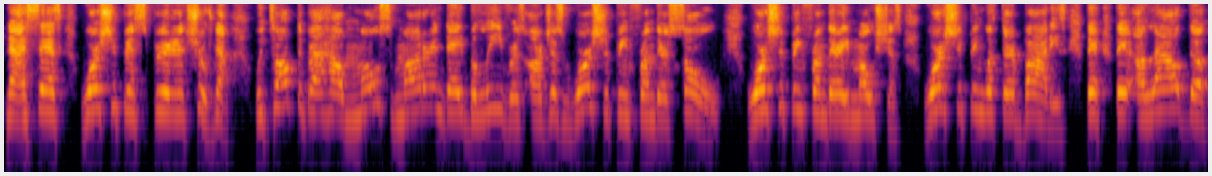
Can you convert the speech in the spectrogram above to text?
Now it says worship in spirit and in truth. Now we talked about how most modern day believers are just worshiping from their soul, worshiping from their emotions, worshiping with their bodies. They they allow the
